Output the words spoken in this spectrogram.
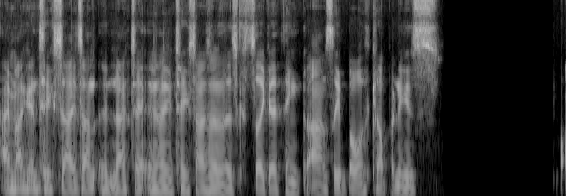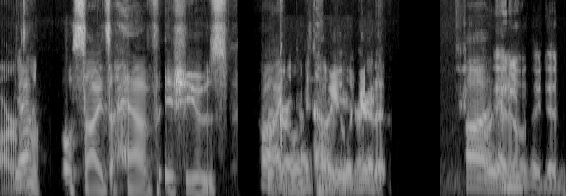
I'm not going to take sides on not to, not take sides on this because like I think honestly both companies are Yeah. both sides have issues oh, I, I regardless of how you look agree. at it. Uh, Oh yeah, I mean, no, they did.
